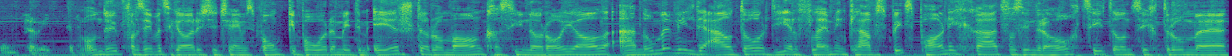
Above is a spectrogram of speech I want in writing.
und so weiter. Und heute vor 70 Jahren ist James Bond geboren mit dem ersten Roman Casino Royale. Auch nur, weil der Autor Ian Fleming, glaube ich, ein bisschen Panik hat von seiner Hochzeit und sich darum äh,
